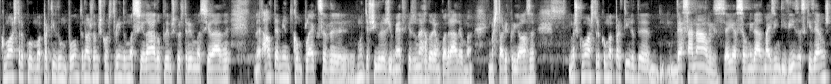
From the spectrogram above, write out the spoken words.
que mostra como, a partir de um ponto, nós vamos construindo uma sociedade ou podemos construir uma sociedade altamente complexa de muitas figuras geométricas. O narrador é um quadrado, é uma, uma história curiosa, mas que mostra como, a partir de, dessa análise, a essa unidade mais indivisa, se quisermos,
